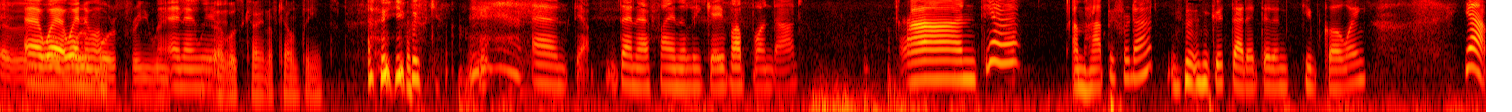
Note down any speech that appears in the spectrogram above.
Uh, Uh, more, whe- when more, more three weeks. and then we- I was kind of counting it. He was and yeah, then I finally gave up on that. And yeah, I'm happy for that. Good that it didn't keep going. Yeah,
